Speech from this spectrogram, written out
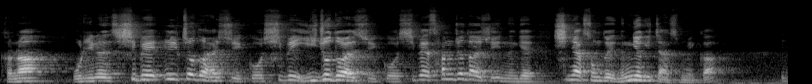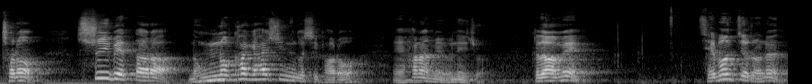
그러나 우리는 10의 1조도 할 수 있고 10의 2조도 할 수 있고 10의 3조도 할 수 있는 게 신약 성도의 능력이지 않습니까? 이처럼 수입에 따라 넉넉하게 할 수 있는 것이 바로 예, 하나님의 은혜죠. 그 다음에 세 번째로는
